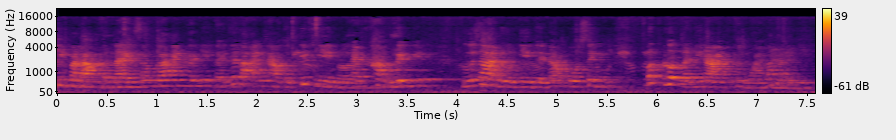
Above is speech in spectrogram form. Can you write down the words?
Khi mà làm phần này xong các anh có nhìn thấy nhất là anh nào trực tiếp nhìn em khẳng định ý, cứ ra đường nhìn thấy nào cô sinh bất luận là như nào cũng phải ngoái mắt lại nhìn.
